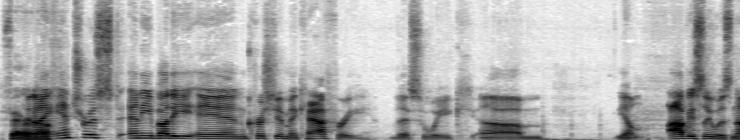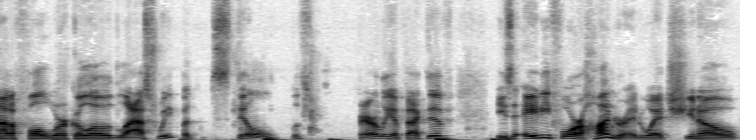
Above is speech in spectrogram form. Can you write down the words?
Fair Can enough. I interest anybody in Christian McCaffrey this week? Um, you know, obviously was not a full workload last week, but still was fairly effective. He's 8,400, which, you know,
